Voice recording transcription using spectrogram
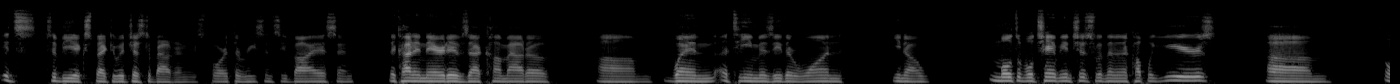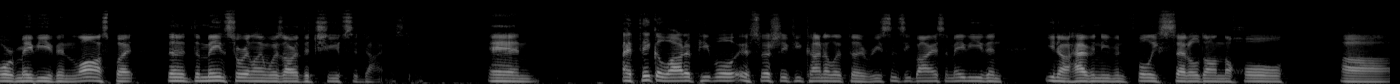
it's to be expected with just about any sport, the recency bias and the kind of narratives that come out of um, when a team is either won, you know, multiple championships within a couple years, um, or maybe even lost. But the the main storyline was are the Chiefs a dynasty, and I think a lot of people, especially if you kind of let the recency bias and maybe even you know haven't even fully settled on the whole. Uh,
